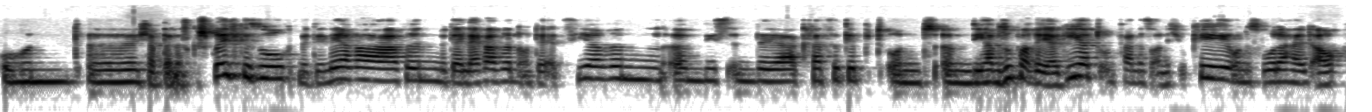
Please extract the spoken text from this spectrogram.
Und äh, ich habe dann das Gespräch gesucht mit den Lehrerinnen, mit der Lehrerin und der Erzieherin, ähm, die es in der Klasse gibt. Und ähm, die haben super reagiert und fanden es auch nicht okay. Und es wurde halt auch,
